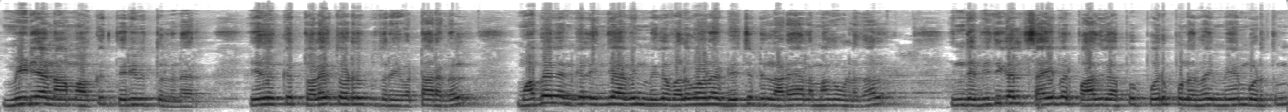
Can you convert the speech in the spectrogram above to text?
மீடியா நாமாவுக்கு தெரிவித்துள்ளனர். இதற்கு தொலைத்தொடர்புத்துறை வட்டாரங்கள் மொபைல் எண்கள் இந்தியாவின் மிக வலுவான டிஜிட்டல் அடையாளமாக உள்ளதால் இந்த விதிகள் சைபர் பாதுகாப்பு பொறுப்புணர்வை மேம்படுத்தும்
